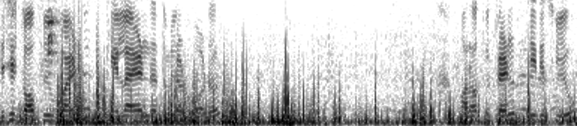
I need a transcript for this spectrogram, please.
This is top viewpoint, Kerala and Tamil Nadu border. All of you friends see this view.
